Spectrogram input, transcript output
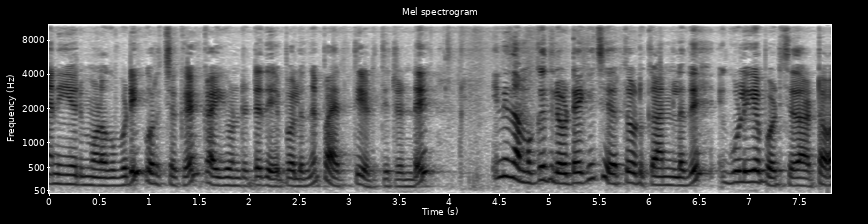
ഞാൻ ഈ ഒരു മുളക് പൊടി കുറച്ചൊക്കെ കൈ കൊണ്ടിട്ട് ഇതേപോലെ ഒന്ന് പരത്തി എടുത്തിട്ടുണ്ട്. ഇനി നമുക്ക് ഇതിലോട്ടേക്ക് ചേർത്ത് കൊടുക്കാനുള്ളത് ഗുളിക പൊടിച്ചതാട്ടോ.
